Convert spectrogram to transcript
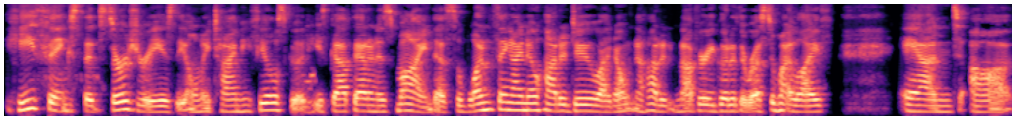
he thinks that surgery is the only time he feels good. He's got that in his mind. That's the one thing I know how to do. I don't know how to, not very good at the rest of my life and uh,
